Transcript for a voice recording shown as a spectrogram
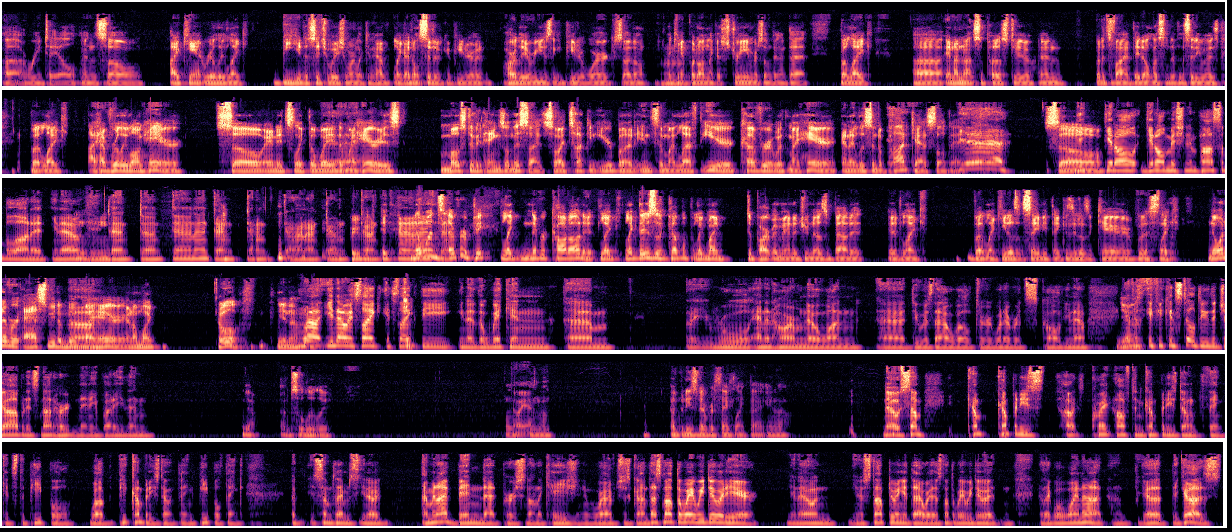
uh retail and so i can't really like be in a situation where i can have like i don't sit at a computer. I hardly ever use the computer work so i don't i Mm. can't put on like a stream or something like that. But like uh and i'm not supposed to and but it's fine. They don't listen to this anyways. But like i have really long hair so and it's like the way that my hair is most of it hangs on this side. So i tuck an earbud into my left ear cover it with my hair and i listen to podcasts all day. Yeah. So You get all get all Mission Impossible on it, you know. No one's ever picked like never caught on it. Like like there's a couple like my department manager knows about it and like but like he doesn't say anything because he doesn't care but it's like no one ever asked me to move my Uh. hair and i'm like cool you know? Well, you know, it's like it's like the you know the Wiccan um, uh, rule, and it harm no one, uh, do as thou wilt, or whatever it's called. You know, yeah if, if you can still do the job and it's not hurting anybody, then yeah, absolutely Oh, yeah. You know, companies never think like that. You know. No, some com- companies uh, quite often companies don't think. It's the people. Well, p- companies don't think. People think. But sometimes, you know, I mean, I've been that person on occasion where I've just gone, "That's not the way we do it here," you know, and you know, stop doing it that way. That's not the way we do it. And they're like, "Well, why not?" And, because because.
